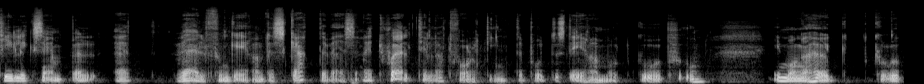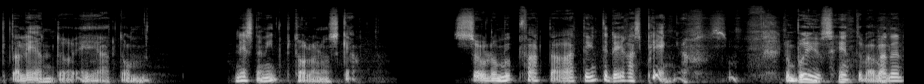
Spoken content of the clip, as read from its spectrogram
Till exempel ett välfungerande skatteväsen. Ett skäl till att folk inte protesterar mot korruption i många högt korrupta länder är att de nästan inte betalar någon skatt. Så de uppfattar att det inte är deras pengar. De bryr sig inte vad den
